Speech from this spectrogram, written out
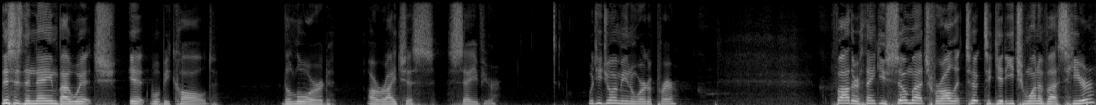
This is the name by which it will be called the Lord, our righteous Savior. Would you join me in a word of prayer? Father, thank you so much for all it took to get each one of us here.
